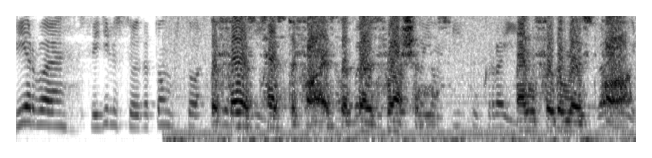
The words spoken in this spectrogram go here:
Первое свидетельствует о том, что The first testifies that both Russians, and for the most part,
